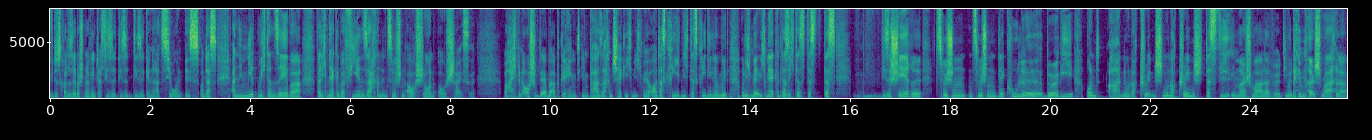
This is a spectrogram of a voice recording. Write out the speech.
wie du es gerade selber schon erwähnt hast, diese, diese, diese Generation ist. Und das animiert mich dann selber, weil ich merke bei vielen Sachen inzwischen auch schon, oh Scheiße. Oh, ich bin auch schon derbe abgehängt. In ein paar Sachen checke ich nicht mehr. Oh, das kriege ich nicht, das kriege ich nicht mehr mit. Und ich, mer ich merke, dass ich das, das, das, diese Schere zwischen, zwischen der coole Bergie und ah, nur noch cringe, nur noch cringe, dass die immer schmaler wird. Die wird immer schmaler.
